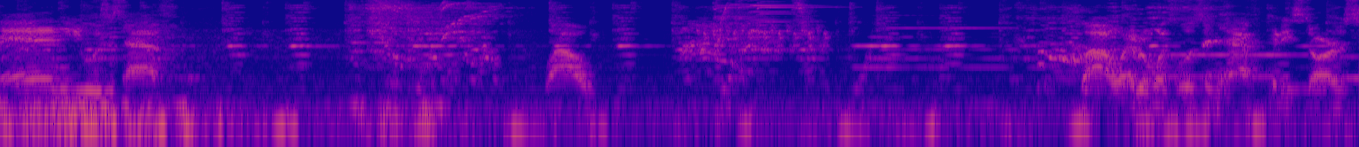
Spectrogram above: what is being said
And he loses half. Wow. Wow, everyone's losing half mini stars.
